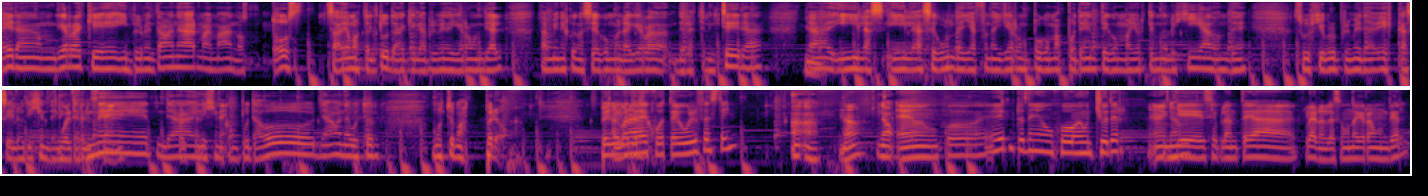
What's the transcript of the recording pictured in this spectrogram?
Eran guerras que implementaban armas, más no- todos sabemos hasta el tuta que la Primera Guerra Mundial también es conocida como la Guerra de las Trincheras, ¿ya? Y, las, y la Segunda ya fue una guerra un poco más potente, con mayor tecnología, donde surge por primera vez casi el origen del. Internet, ya el origen computador, ya una cuestión mucho más pro. Pero ¿Alguna vez jugaste Wolfenstein? Ah, ah. ¿No? No. Es un juego es entretenido, un juego, es un shooter en el que se plantea, claro, la Segunda Guerra Mundial.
